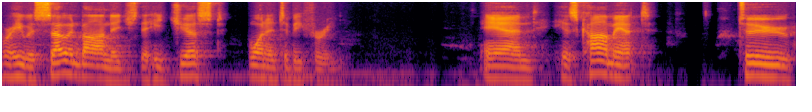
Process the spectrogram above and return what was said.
where he was so in bondage that he just wanted to be free. And his comment to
